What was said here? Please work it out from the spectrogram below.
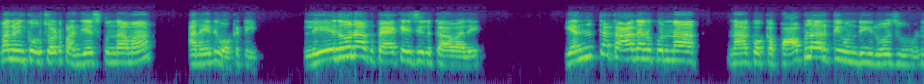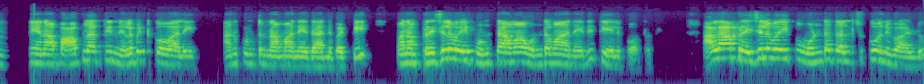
మనం ఇంకొక చోట పని చేసుకుందామా? అనేది ఒకటి. లేదు నాకు ప్యాకేజీలు కావాలి. ఎంత కాదనుకున్నా నాకు ఒక పాపులారిటీ ఉంది ఈ రోజు. నేను ఆ పాపులారిటీ నిలబెట్టుకోవాలి అనుకుంటున్నామా అనే దాన్ని బట్టి మనం ప్రజల వైపు ఉంటామా ఉండమా అనేది తేలిపోతుంది. అలా ప్రజల వైపు ఉండదలుచుకోని వాళ్ళు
